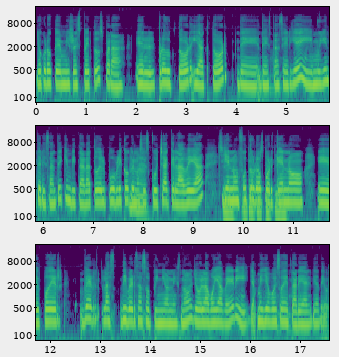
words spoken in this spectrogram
yo creo que mis respetos para el productor y actor de, de, esta serie y muy interesante que invitar a todo el público que nos escucha a que la vea y en un futuro, ¿por qué no eh, poder ver las diversas opiniones, ¿no? Yo la voy a ver y ya me llevo eso de tarea el día de hoy.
